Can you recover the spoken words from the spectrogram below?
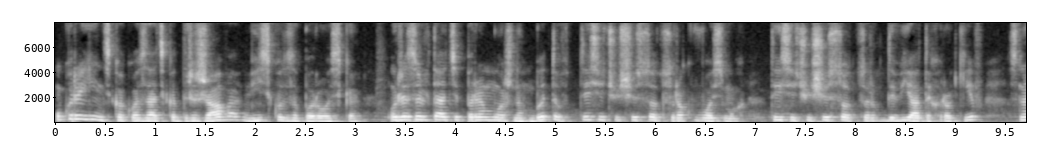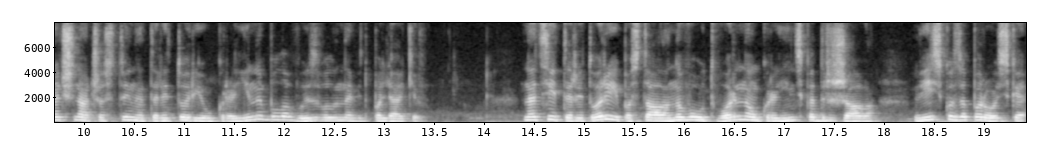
Українська козацька держава військо Запорозьке. У результаті переможних битв 1648-1649 років значна частина території України була визволена від поляків. На цій території постала новоутворена українська держава військо Запорозьке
